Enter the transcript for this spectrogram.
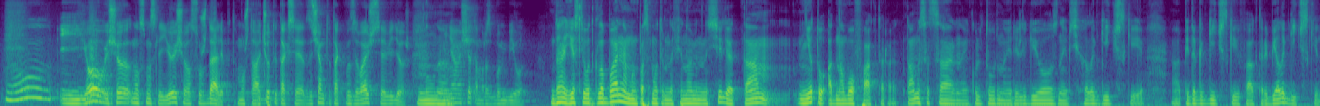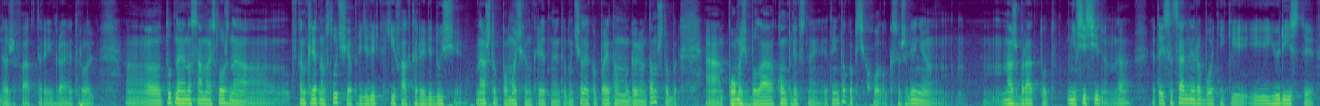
Ну... И ее еще, ну, в смысле, ее еще осуждали, потому что, а что ты так себя, зачем ты так вызываешь себя ведешь? Ну да. Меня вообще там разбомбило. Да, если вот глобально мы посмотрим на феномен насилия, там нету одного фактора. Там и социальные, и культурные, и религиозные, и психологические, а, педагогические факторы, биологические даже факторы играют роль. А, тут, наверное, самое сложное а, в конкретном случае определить, какие факторы ведущие, да, чтобы помочь конкретно этому человеку. Поэтому мы говорим о том, чтобы помощь была комплексной. Это не только психолог. К сожалению, наш брат тут не всесилен, да, это и социальные работники, и юристы,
